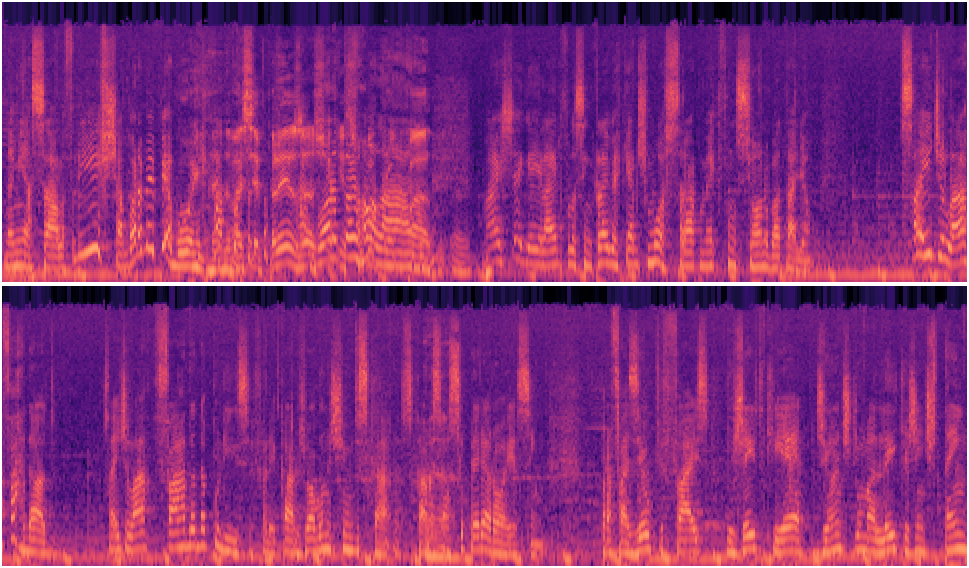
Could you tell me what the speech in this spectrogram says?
na minha sala. Eu falei: ixi, agora me pegou, hein? Ainda vai ser preso, Agora eu tô enrolado. É. Mas cheguei lá e ele falou assim: Kleber, quero te mostrar como é que funciona o batalhão. Saí de lá fardado. Saí de lá farda da polícia. Falei, cara, joga no time dos caras. Os caras é. são super-herói, assim. para fazer o que faz, do jeito que é, diante de uma lei que a gente tem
